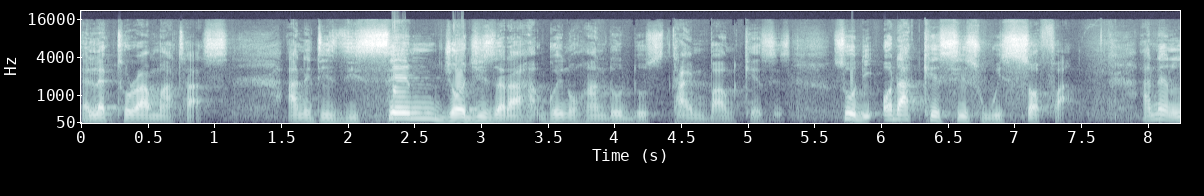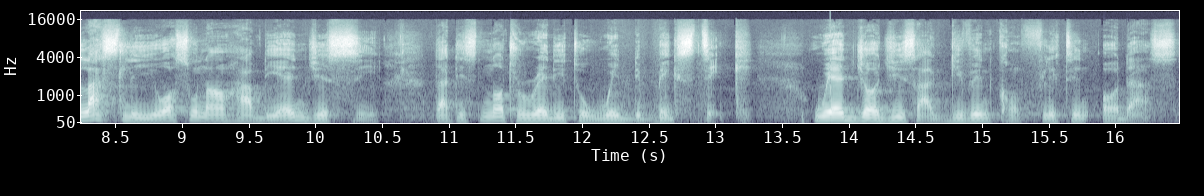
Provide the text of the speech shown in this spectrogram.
electoral matters, and it is the same judges that are going to handle those time-bound cases. So the other cases will suffer. And then lastly, you also now have the NJC that is not ready to weight the big stick, where judges are giving conflicting orders.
